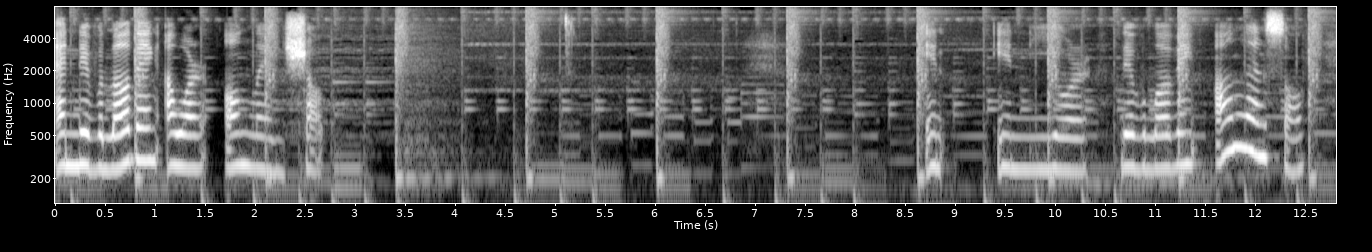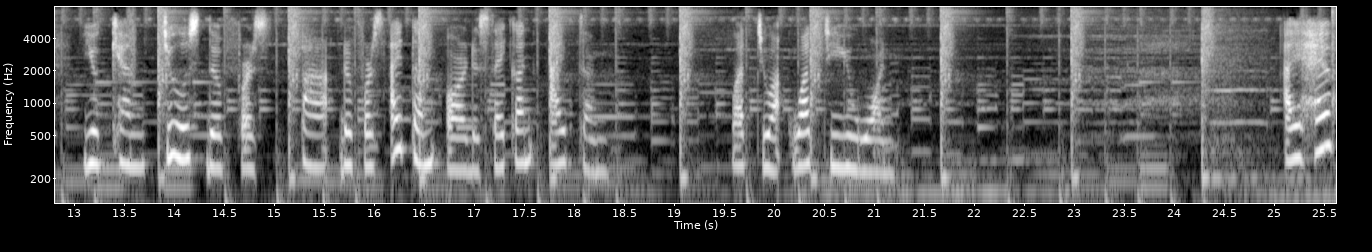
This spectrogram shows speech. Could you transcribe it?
and developing our online shop. In in your developing online shop, you can choose the first the first item or the second item? What do you, what do you want? I have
